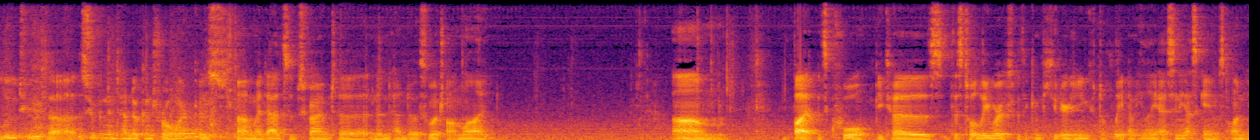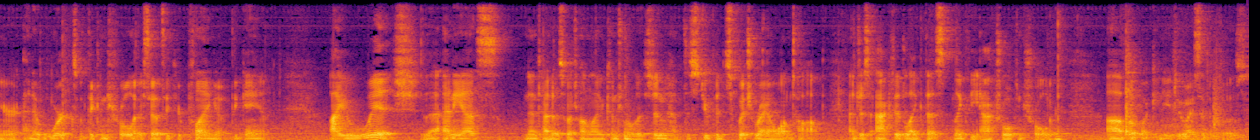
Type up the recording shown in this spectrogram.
Bluetooth uh, Super Nintendo controller because uh, my dad subscribed to Nintendo Switch Online. Um, but it's cool because this totally works with the computer and you can totally emulate SNES games on here and it works with the controller so it's like you're playing out the game. I wish that NES Nintendo Switch Online controllers didn't have the stupid switch rail on top and just acted like this, like the actual controller. Uh, but what can you do, I suppose?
